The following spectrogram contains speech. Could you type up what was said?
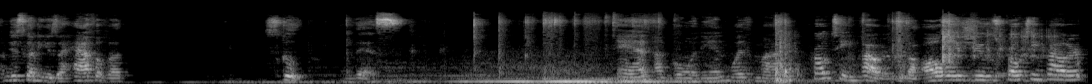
I'm just going to use a half of a scoop of this. And I'm going in with my protein powder because I always use protein powder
